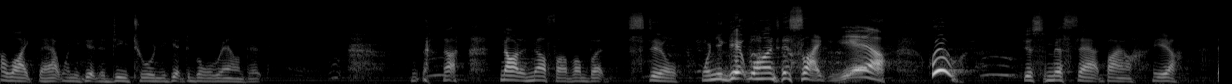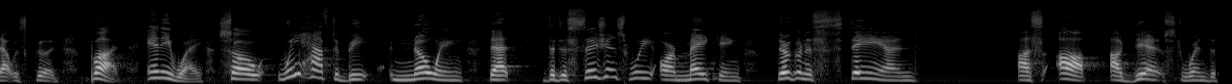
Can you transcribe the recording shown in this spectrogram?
I like that when you get a detour and you get to go around it. not, enough of them, but still. When you get one, it's like, yeah, whoo, just missed that by, yeah, that was good. But anyway, so we have to be knowing that the decisions we are making, they're going to stand us up against when the,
